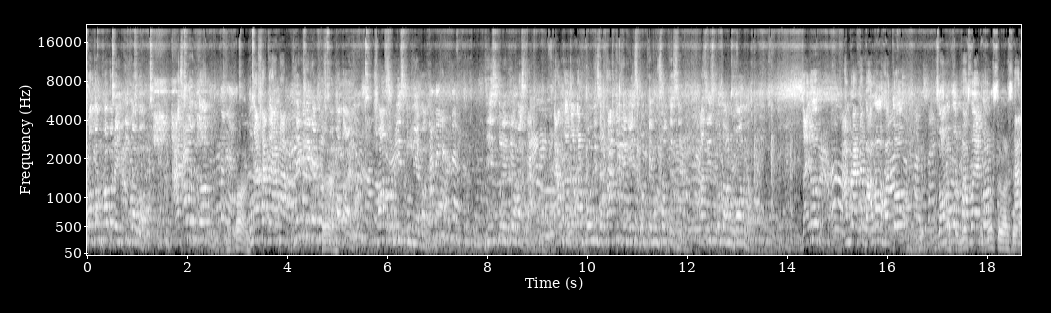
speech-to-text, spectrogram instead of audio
প্রথম খবর এই কি খবর? আজ পর্যন্ত ওনার সাথে আমার ফ্যামিলি নিয়ে কোনো সময় কথা হয় না। সব সময় স্কুল নিয়ে কথা। যে স্কুলের কি অবস্থা? কালকে যখন ফোন দিয়েছে ফার্স্ট থেকে স্কুল কেমন চলতেছে। আজকে স্কুল তখন বন্ধ। যাই হোক আমরা একটা ভালো হয়তো জনগণ পাবো এখন। হ্যাঁ,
